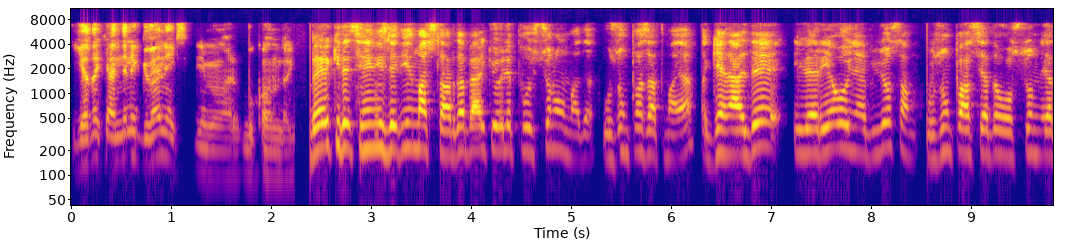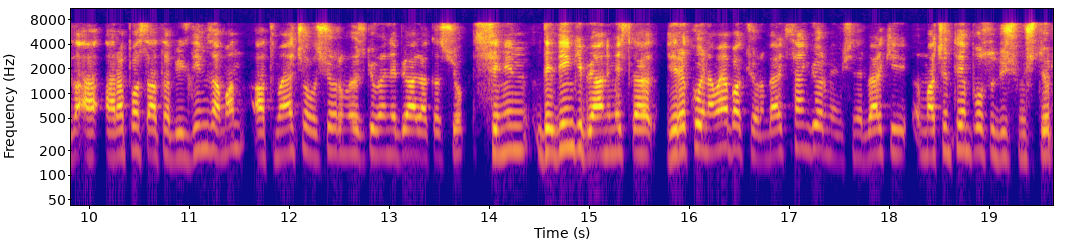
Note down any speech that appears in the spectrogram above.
ya da kendine güven eksikliği mi var bu konuda? Belki de senin izlediğin maçlarda belki öyle pozisyon olmadı uzun pas atmaya. Genelde ileriye oynayabiliyorsam uzun pas ya da olsun ya da ara pas atabildiğim zaman atmaya çalışıyorum. Özgüvenle bir alakası yok. Senin dediğin gibi yani mesela direkt oynamaya bakıyorum. Belki sen görmemişsindir. Belki maçın temposu düşmüştür.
